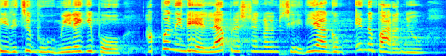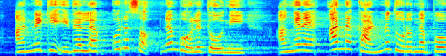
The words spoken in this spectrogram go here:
തിരിച്ചു ഭൂമിയിലേക്ക് പോ. അപ്പൊ നിന്റെ എല്ലാ പ്രശ്നങ്ങളും ശരിയാകും എന്ന് പറഞ്ഞു. അന്നയ്ക്ക് ഇതെല്ലാം ഒരു സ്വപ്നം പോലെ തോന്നി. അങ്ങനെ അന്ന കണ്ണു തുറന്നപ്പോൾ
